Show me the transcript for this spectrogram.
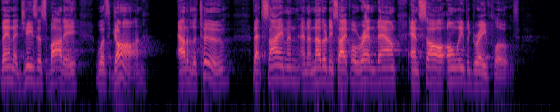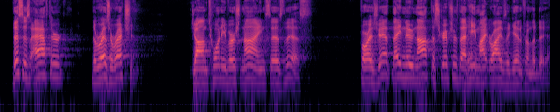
them that Jesus' body was gone out of the tomb, that Simon and another disciple ran down and saw only the grave clothes. This is after the resurrection. John 20, verse 9 says this For as yet they knew not the scriptures that he might rise again from the dead.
